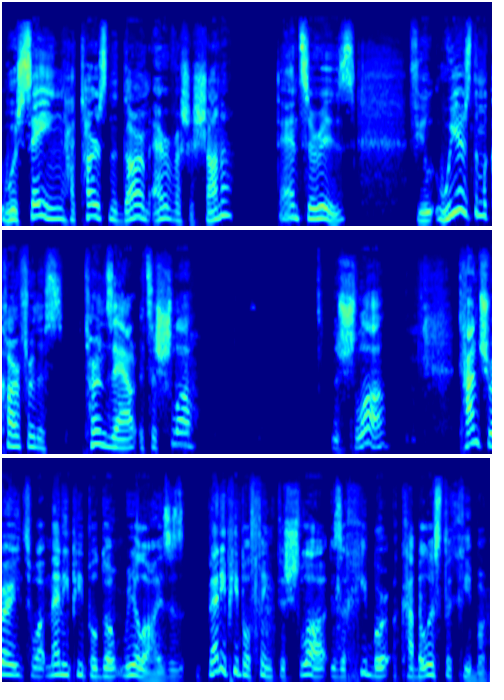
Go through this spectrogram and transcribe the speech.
we're saying Hataras Nedarim Erev Hashanah? The answer is, if you where's the makar for this? Turns out it's a shla. The shla, contrary to what many people don't realize, is many people think the shla is a chibur, a kabbalistic chibur.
